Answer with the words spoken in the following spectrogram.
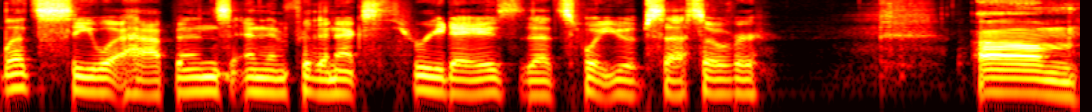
let's see what happens. And then for the next three days, that's what you obsess over. Um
